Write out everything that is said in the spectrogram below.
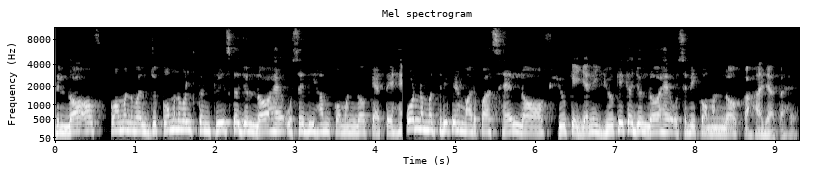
the law of commonwealth जो कॉमनवेल्थ कंट्रीज़ का जो लॉ है, उसे भी हम कॉमन लॉ कहते हैं। और नंबर थ्री पे हमारे पास है लॉ ऑफ़ यूके यानी यूके का जो लॉ है, उसे भी कॉमन लॉ कहा जाता है।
